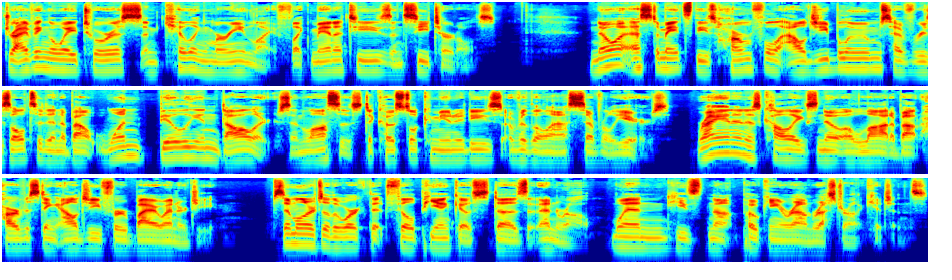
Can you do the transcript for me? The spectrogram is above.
driving away tourists and killing marine life like manatees and sea turtles. NOAA estimates these harmful algae blooms have resulted in about $1 billion in losses to coastal communities over the last several years. Ryan and his colleagues know a lot about harvesting algae for bioenergy, similar to the work that Phil Pienkos does at NREL when he's not poking around restaurant kitchens.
